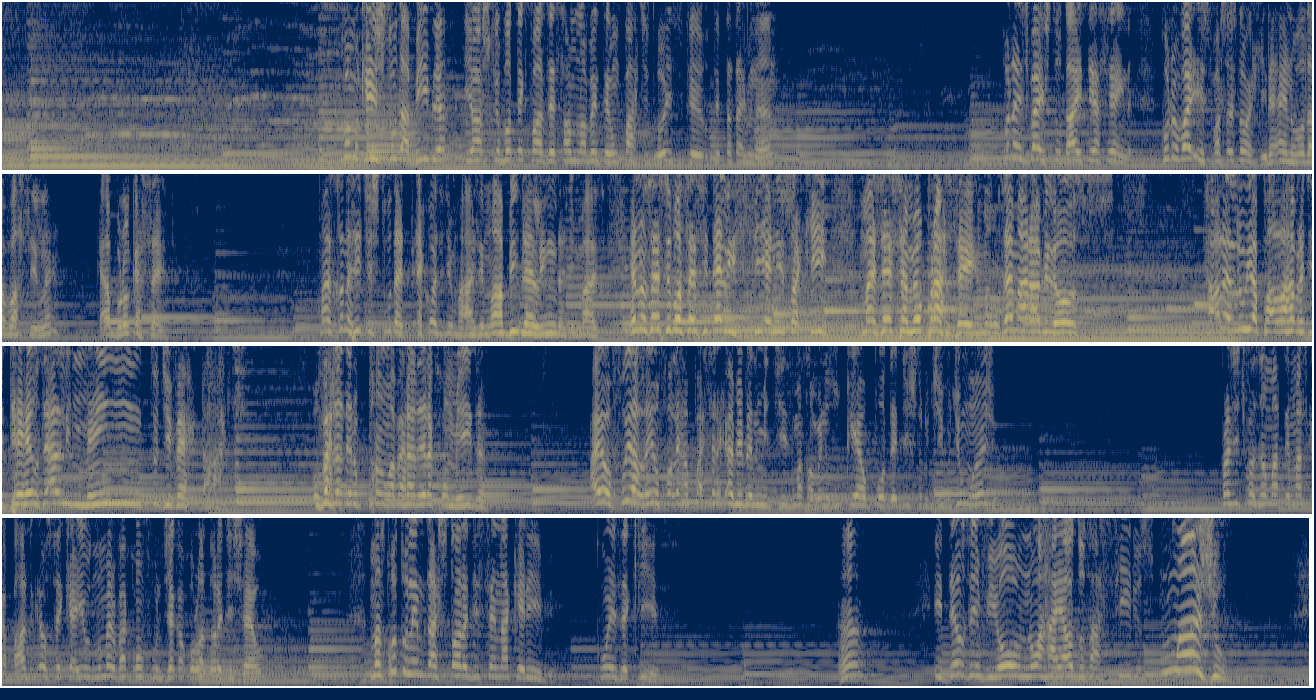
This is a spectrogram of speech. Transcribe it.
Como quem estuda a Bíblia, e eu acho que eu vou ter que fazer Salmo 91, parte 2, porque o tempo está terminando. Quando a gente vai estudar, e tem assim ainda. Quando vai, os pastores estão aqui, né? Eu não vou dar vacilo, né? Que a bronca é certa. Mas quando a gente estuda é coisa demais, irmão. A Bíblia é linda demais. Eu não sei se você se delicia nisso aqui, mas esse é meu prazer, irmãos. É maravilhoso. Aleluia, a palavra de Deus é alimento de verdade. O verdadeiro pão, a verdadeira comida. Aí eu fui além, eu falei, rapaz, será que a Bíblia não me diz mais ou menos o que é o poder destrutivo de um anjo? Para a gente fazer uma matemática básica, eu sei que aí o número vai confundir a calculadora de gel. Mas quanto lembra da história de Senaqueribe com Ezequias? Hã? E Deus enviou no arraial dos assírios um anjo.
